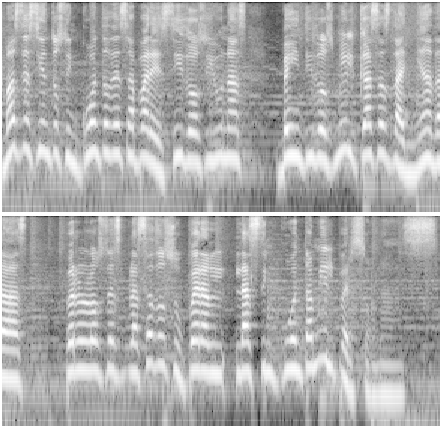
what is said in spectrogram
más de 150 desaparecidos y unas 22.000 casas dañadas, pero los desplazados superan las 50.000 personas.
